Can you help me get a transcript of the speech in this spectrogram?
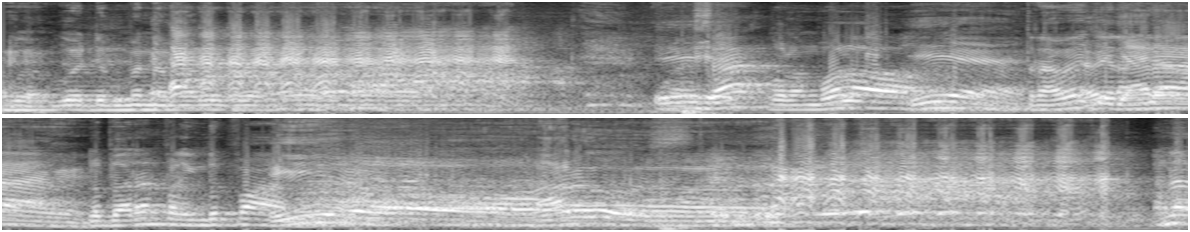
gua, gua demen sama lu bro. Puasa bolong-bolong. Iya. Terawih Tapi jarang. Lebaran paling depan. iya harus Nah,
